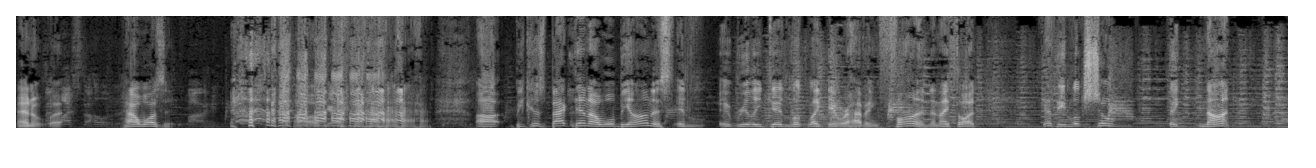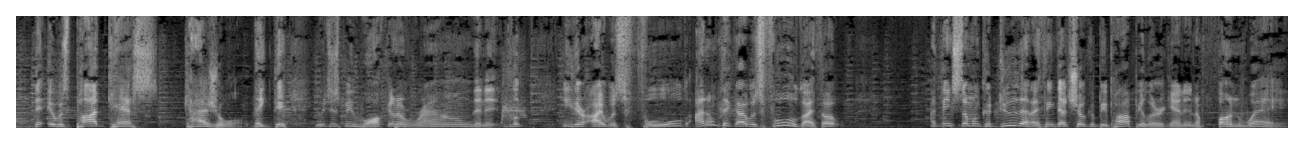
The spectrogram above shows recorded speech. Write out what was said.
And uh, how was it? Oh, okay. Uh, because back then, I will be honest, it it really did look like they were having fun, and I thought, yeah, they look so like not. It was podcast casual. They they he would just be walking around, and it looked either I was fooled. I don't think I was fooled. I thought. I think someone could do that. I think that show could be popular again in a fun way.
